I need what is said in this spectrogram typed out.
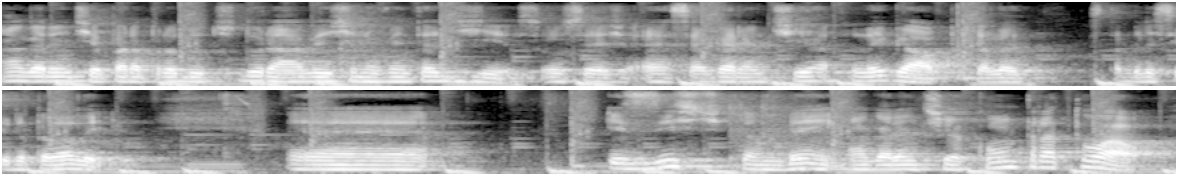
a garantia para produtos duráveis de 90 dias, ou seja, essa é a garantia legal, porque ela é estabelecida pela lei. É, existe também a garantia contratual.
